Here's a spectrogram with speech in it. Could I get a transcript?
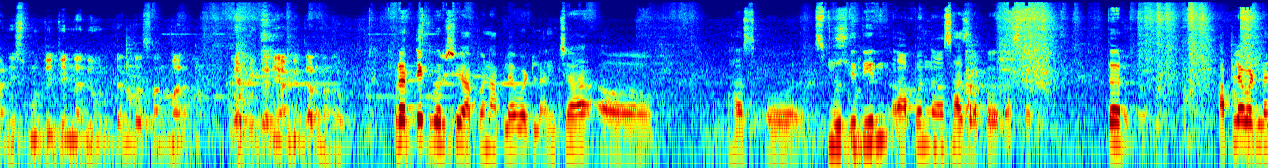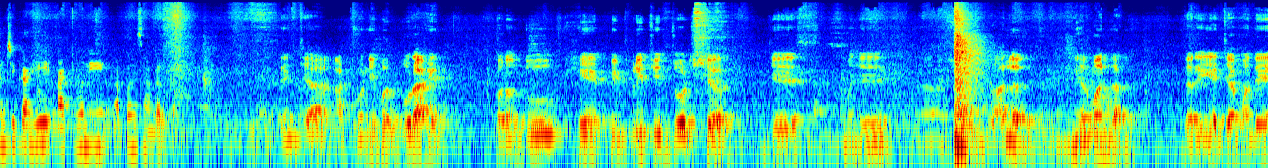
आणि स्मृतिचिन्ह देऊन त्यांचा सन्मान या ठिकाणी आम्ही करणार आहोत. प्रत्येक वर्षी आपण आपल्या वडिलांच्या हा स- स्मृती दिन आपण साजरा करत असतात. तर आपल्या वडिलांची काही आठवणी आपण सांगाल का? त्यांच्या आठवणी भरपूर आहेत. परंतु हे पिंपरी चिंचवड शहर जे म्हणजे झालं निर्माण झालं तर याच्यामध्ये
